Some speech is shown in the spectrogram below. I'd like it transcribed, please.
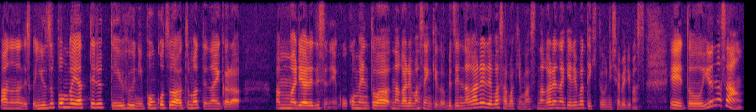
あの何ですかゆずぽんがやってるっていう風にポンコツは集まってないからあんまりあれですね。こうコメントは流れませんけど別に流れればさばきます。流れなければ適当に喋ります。えっ、ー、とゆうなさん。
